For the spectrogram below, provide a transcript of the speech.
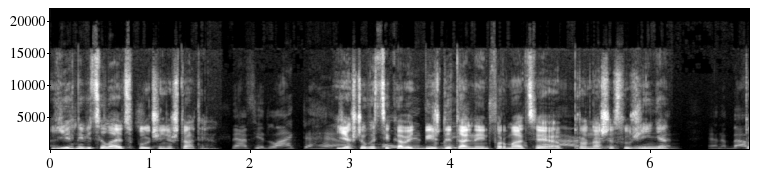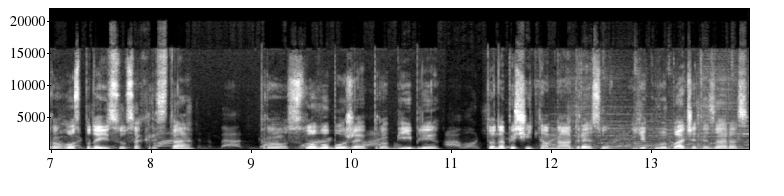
Їх не відсилають Сполучені Штати. Якщо вас цікавить більш детальна інформація про наше служіння, про Господа Ісуса Христа, про Слово Боже, про Біблію, то напишіть нам на адресу, яку ви бачите зараз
